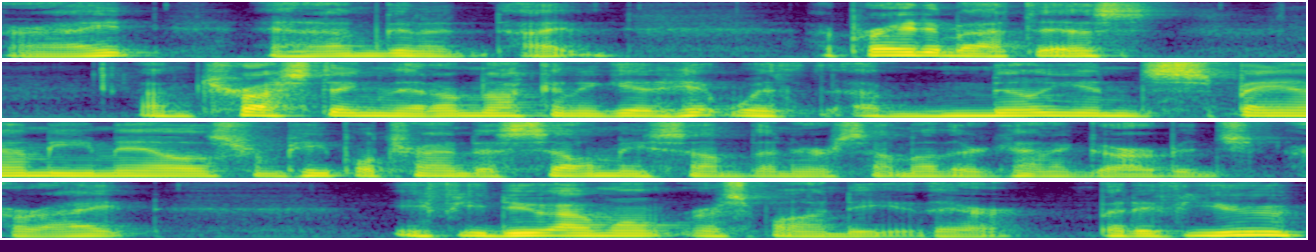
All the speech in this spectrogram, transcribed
All right? And I'm going to, I, I prayed about this. I'm trusting that I'm not going to get hit with a million spam emails from people trying to sell me something or some other kind of garbage. All right? If you do, I won't respond to you there. But if you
